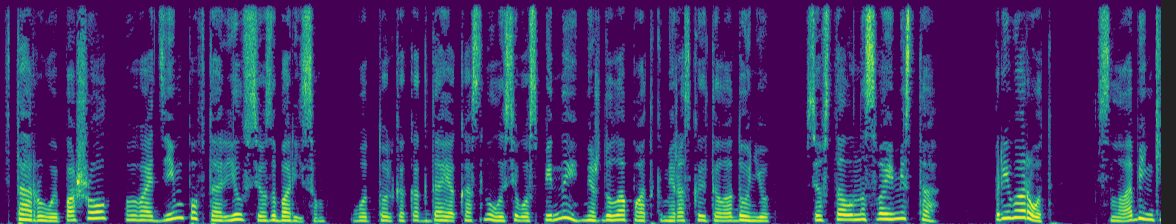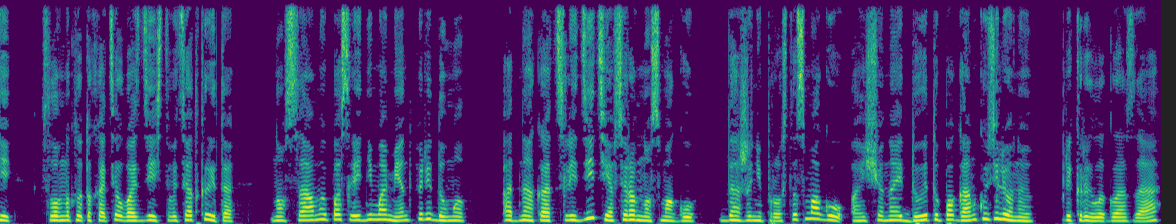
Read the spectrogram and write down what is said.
Второй пошел, Вадим повторил все за Борисом. Вот только когда я коснулась его спины между лопатками, раскрытой ладонью, все встало на свои места. Приворот. Слабенький, словно кто-то хотел воздействовать открыто, но в самый последний момент передумал. Однако отследить я все равно смогу. Даже не просто смогу, а еще найду эту поганку зеленую. Прикрыла глаза,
